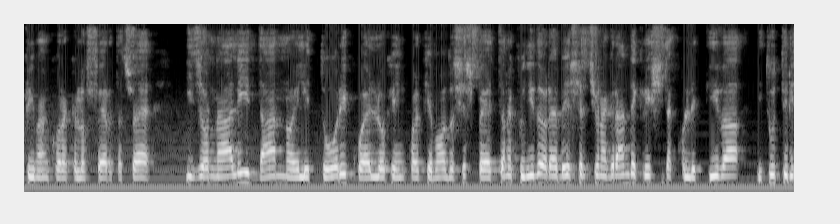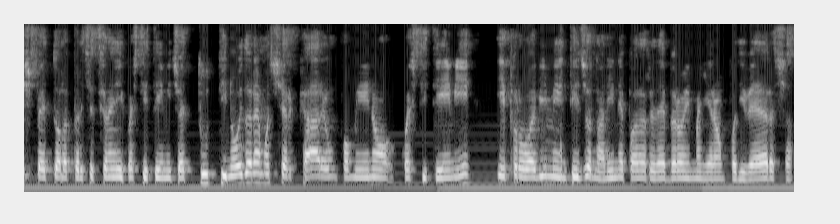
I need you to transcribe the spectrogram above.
prima ancora che l'offerta, cioè i giornali danno ai lettori quello che in qualche modo si aspettano e quindi dovrebbe esserci una grande crescita collettiva di tutti rispetto alla percezione di questi temi, cioè tutti noi dovremmo cercare un po' meno questi temi e probabilmente i giornali ne parlerebbero in maniera un po' diversa.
